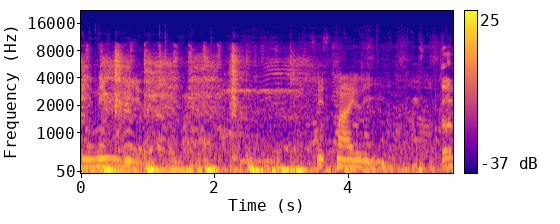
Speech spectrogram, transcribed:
Thai New Year. With Miley. The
